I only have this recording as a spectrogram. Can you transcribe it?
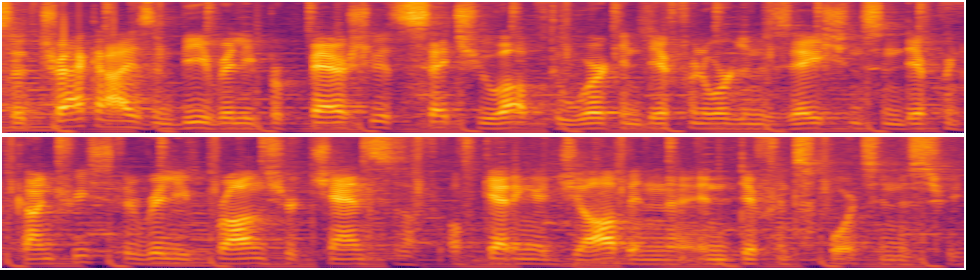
So Track ISMB really prepares you, it sets you up to work in different organizations in different countries It really broadens your chances of, of getting a job in, in different sports industry.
